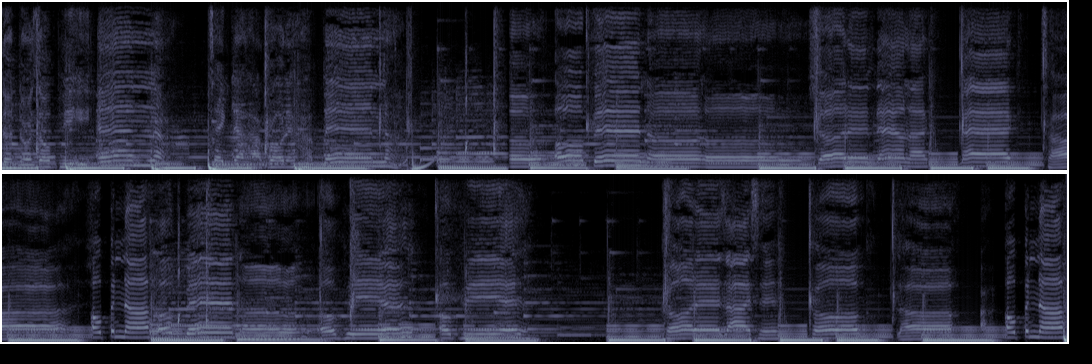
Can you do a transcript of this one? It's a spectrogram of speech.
The door's OPN. Take that high road and hop in. Uh, open Open up, open up. Open, open. Cold as ice and. Open up.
